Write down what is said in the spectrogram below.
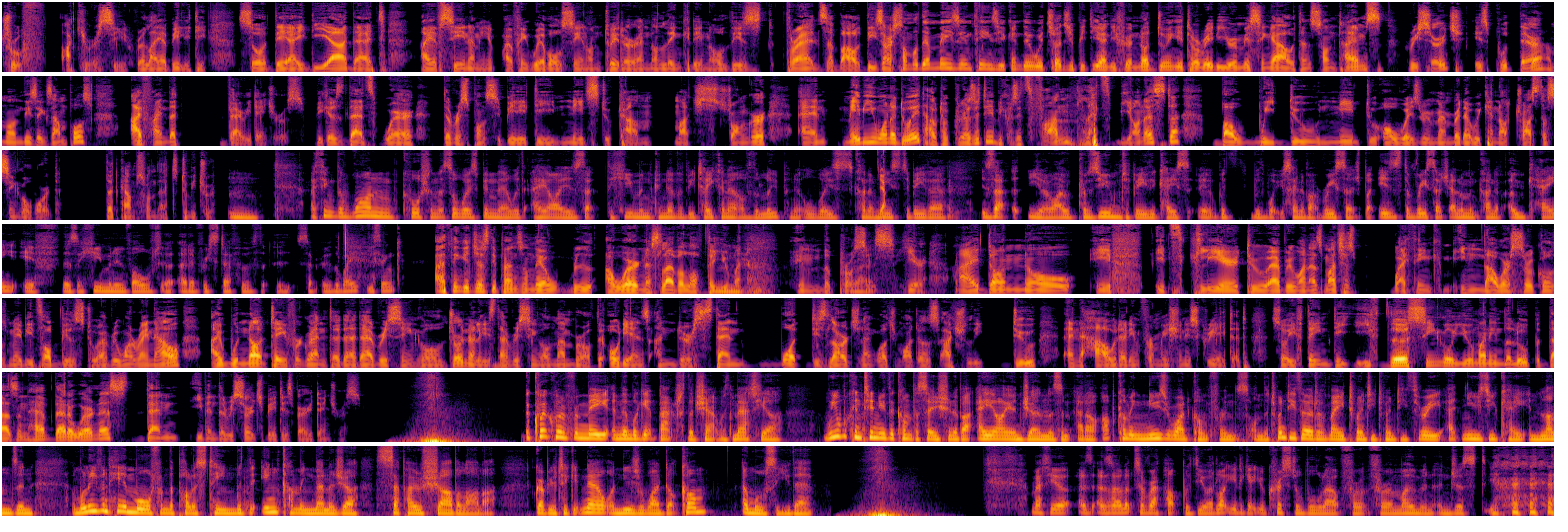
truth, accuracy, reliability. So the idea that I have seen, I mean, I think we have all seen on Twitter and on LinkedIn all these threads about these are some of the amazing things you can do with ChatGPT. And if you're not doing it already, you're missing out. And sometimes research is put there among these examples. I find that very dangerous because that's where the responsibility needs to come much stronger. And maybe you want to do it out of curiosity because it's fun, let's be honest. But we do need to always remember that we cannot trust a single word that comes from that to be true. Mm. I think the one caution that's always been there with AI is that the human can never be taken out of the loop, and it always kind of needs to be there. Is that you know I would presume to be the case uh, with with what you're saying about research, but is the research element kind of okay if there's a human involved at every step of the, uh, step of the way? You think? I think it just depends on the awareness level of the mm. human in the process right. here. I don't know if it's clear to everyone as much as I think in our circles, maybe it's obvious to everyone right now. I would not take for granted that every single journalist, every single member of the audience understand what these large language models actually do and how that information is created. So if they, if the single human in the loop doesn't have that awareness, then even the research bit is very dangerous. A quick one from me, and then we'll get back to the chat with Mattia. We will continue the conversation about AI and journalism at our upcoming Newsrewired conference on the 23rd of May 2023 at News UK in London, and we'll even hear more from the Polis team with the incoming manager, Seppo Shabalala. Grab your ticket now on newsrewired.com, and we'll see you there. Mattia, as, as I look to wrap up with you, I'd like you to get your crystal ball out for for a moment and just.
